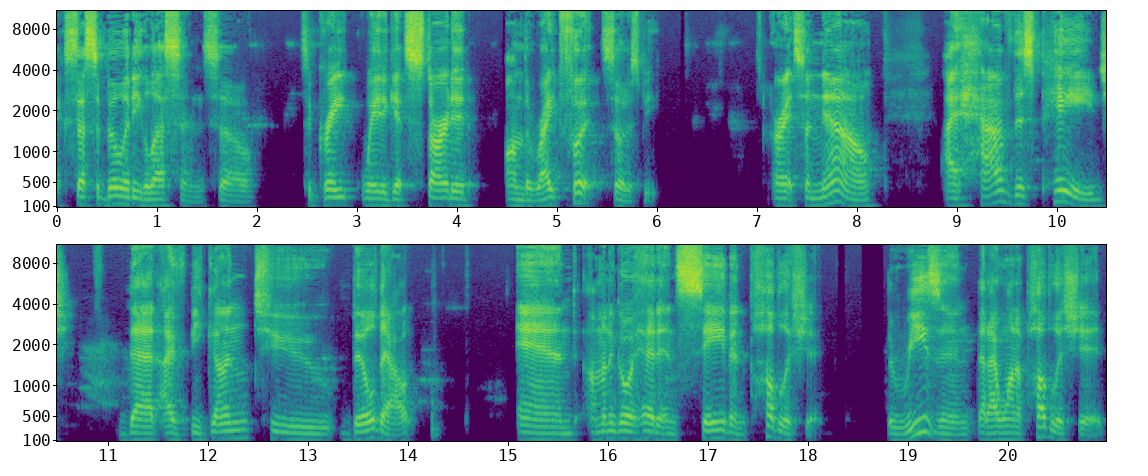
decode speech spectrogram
accessibility lesson. So it's a great way to get started on the right foot, so to speak. All right, so now I have this page that I've begun to build out and I'm gonna go ahead and save and publish it. The reason that I wanna publish it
